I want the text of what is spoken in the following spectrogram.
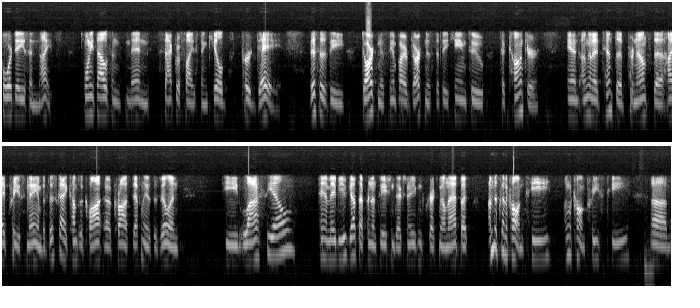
four days and nights. Twenty thousand men sacrificed and killed per day this is the darkness, the empire of darkness that they came to to conquer. And I'm going to attempt to pronounce the high priest's name, but this guy comes across definitely as the villain. Elasiel. Pam, maybe you got that pronunciation dictionary. You can correct me on that, but I'm just going to call him P. I'm going to call him Priest T. Um,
